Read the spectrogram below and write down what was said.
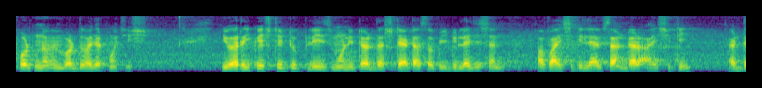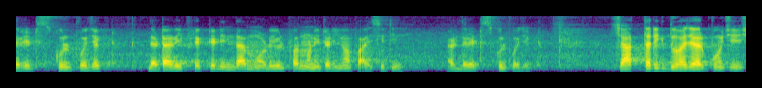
fourth November দু হাজার পঁচিশ You are requested to please monitor the status of utilization of ICT labs under ICT at the rate school project that are reflected in the module for monitoring of ICT at the rate school project. চার তারিখ দু হাজার পঁচিশ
